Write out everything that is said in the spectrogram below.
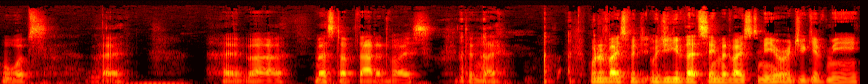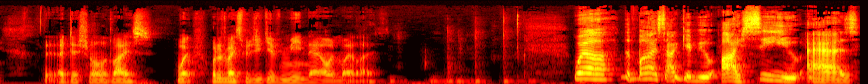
Whoops. I, I've uh, messed up that advice, didn't I? what advice would you, would you give that same advice to me, or would you give me additional advice? What what advice would you give me now in my life? Well, the advice I give you, I see you as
